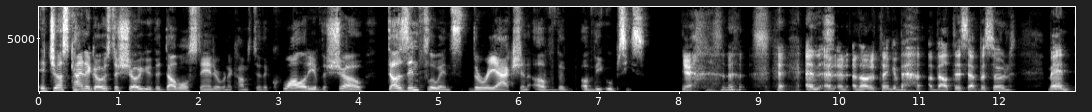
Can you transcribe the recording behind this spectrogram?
it just kind of goes to show you the double standard when it comes to the quality of the show does influence the reaction of the of the oopsies. Yeah. and, and, and another thing about about this episode, man,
